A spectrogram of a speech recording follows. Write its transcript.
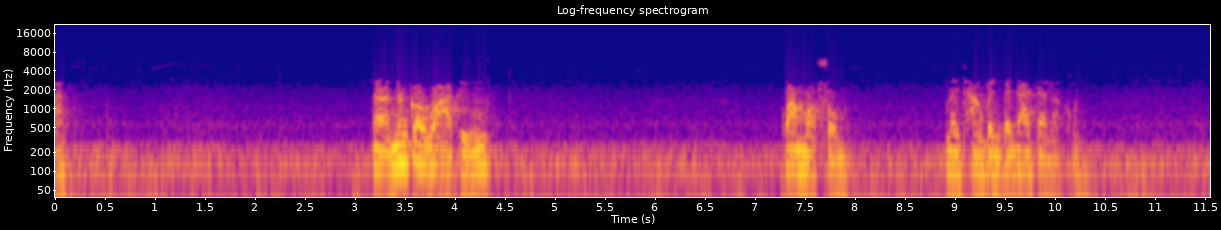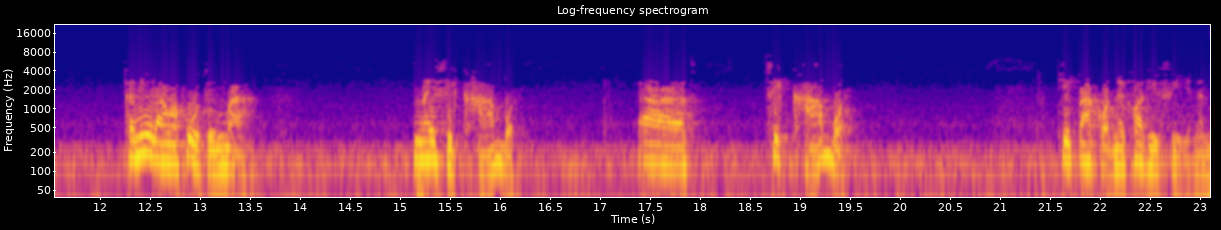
กันอ่านั่นก็ว่าถึงความเหมาะสม ในทางเป็นไปได้แต่ละคนคราวนี้เรามาพูดถึงว่าในสิกขาบทสิกขาบท ที่ปรากฏในข้อที่สี่นั้น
